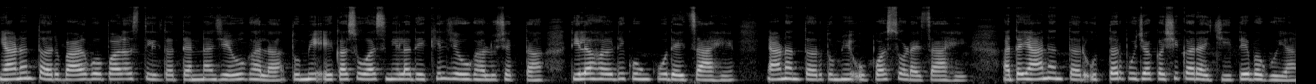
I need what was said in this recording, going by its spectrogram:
यानंतर बाळगोपाळ असतील तर त्यांना जेऊ घाला. तुम्ही एका सुवासिनीला देखील जेऊ घालू शकता. तिला हळदी कुंकू द्यायचा आहे. यानंतर तुम्ही उपवास सोडायचा आहे. आता यानंतर उत्तर पूजा कशी करायची ते बघूया.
